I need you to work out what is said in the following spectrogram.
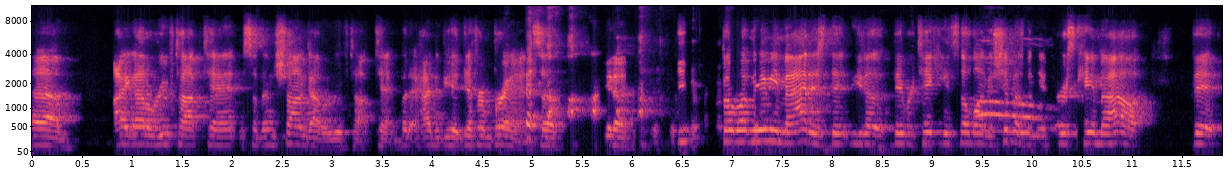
Um, I got a rooftop tent, so then Sean got a rooftop tent, but it had to be a different brand. So, you know, but what made me mad is that you know they were taking so long to ship us when they first came out that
